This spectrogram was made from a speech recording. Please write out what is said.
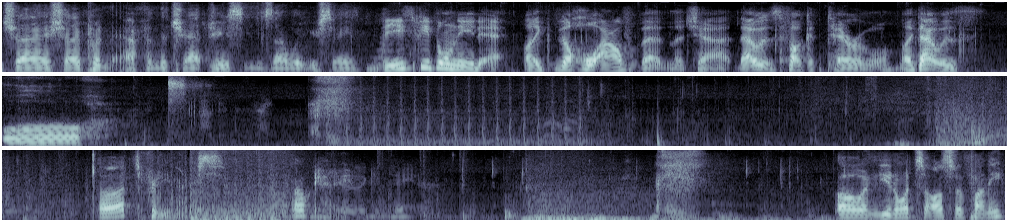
Should I, should I put an F in the chat, Jason? Is that what you're saying? These people need like the whole alphabet in the chat. That was fucking terrible. Like that was Oh. Oh, that's pretty nice. Okay. Secure the container. Oh, and you know what's also funny?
